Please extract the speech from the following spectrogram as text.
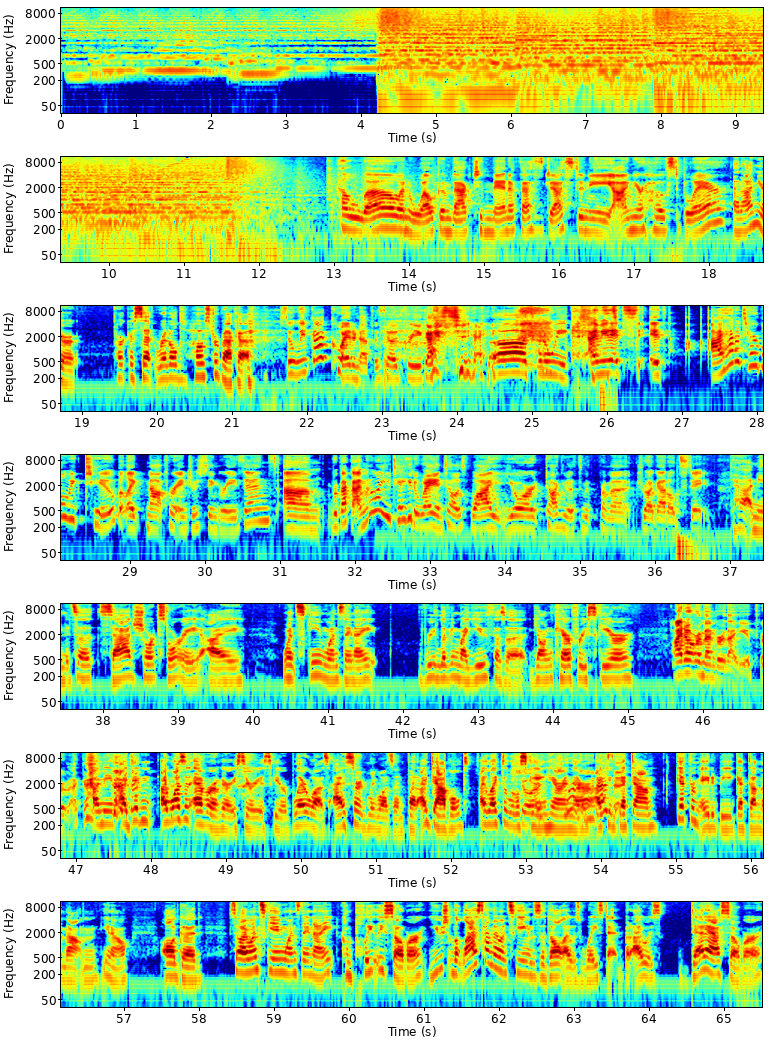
Hello and welcome back to Manifest Destiny. I'm your host, Blair. And I'm your Percocet riddled host, Rebecca. So we've got quite an episode for you guys today. Oh, it's been a week. I mean, it's it's. I had a terrible week too, but like not for interesting reasons. Um, Rebecca, I'm gonna let you take it away and tell us why you're talking to us with, from a drug-addled state. Yeah, I mean, it's a sad short story. I went skiing Wednesday night, reliving my youth as a young, carefree skier. I don't remember that youth, Rebecca. I mean, I didn't, I wasn't ever a very serious skier. Blair was. I certainly wasn't, but I dabbled. I liked a little Sure, skiing here and there. I could get down, get from A to B, get down the mountain, you know, all good. So I went skiing Wednesday night, completely sober. Usually, the last time I went skiing as an adult, I was wasted, but I was dead ass sober.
